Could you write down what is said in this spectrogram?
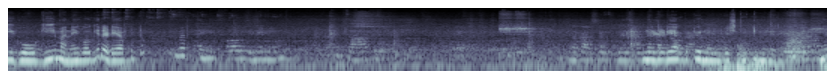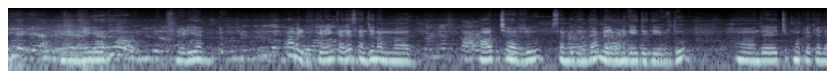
ಈಗ ಹೋಗಿ ಮನೆಗೆ ಹೋಗಿ ರೆಡಿ ಆಗ್ಬಿಟ್ಟು ಬರ್ತೀನಿ. ನಾನು ರೆಡಿ ಆಗಿಬಿಟ್ಟು ಇವ್ರ ಮನೆ ಎಷ್ಟು ಹೊಟ್ಟು ನಮ್ಮ ಮನೆಗೆ ಹೋಗಿ ರೆಡಿ ಆಗಿಬಿಟ್ಟು ಆಮೇಲೆ ಬರ್ತೀನಿ. ಯಾಕಂದರೆ ಸಂಜೆ ನಮ್ಮ ಆಚಾರ್ಯರು ಸಂಘದಿಂದ ಮೆರವಣಿಗೆ ಇದೆ ದೇವ್ರದ್ದು ಅಂದರೆ ಚಿಕ್ಕ ಮಕ್ಳಿಗೆಲ್ಲ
